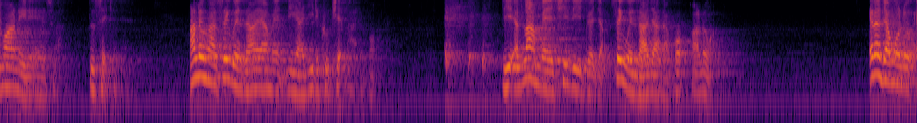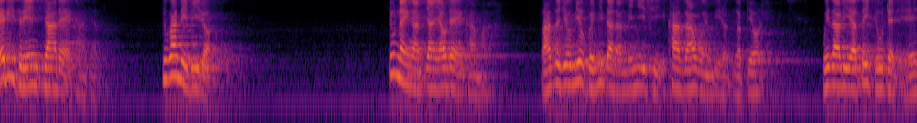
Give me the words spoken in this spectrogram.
ထွားနေတယ်ဆိုတာသူစိတ်တယ်အလုံးကစိတ်ဝင်စားရမယ့်နေရာကြီးတစ်ခုဖြစ်လာတယ်ပေါ့ဒီအလှမဲ့ရှိသည့်အတွက်ကြောင့်စိတ်ဝင်စားကြတာပေါ့အလုံးကအဲ့ဒါကြောင့်မို့လို့အဲ့ဒီသတင်းကြားတဲ့အခါကျတော့သူကနေပြီးတော့ သူ့နိုင်ငံပြန်ရောက်တဲ့အခါမှာရာဇဂိုမြို့ဗိမိတာရမင်းကြီးစီအခါစားဝင်ပြီးတော့သူကပြောတယ်ဝေသာလီကတိတ်တိုးတက်တယ်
